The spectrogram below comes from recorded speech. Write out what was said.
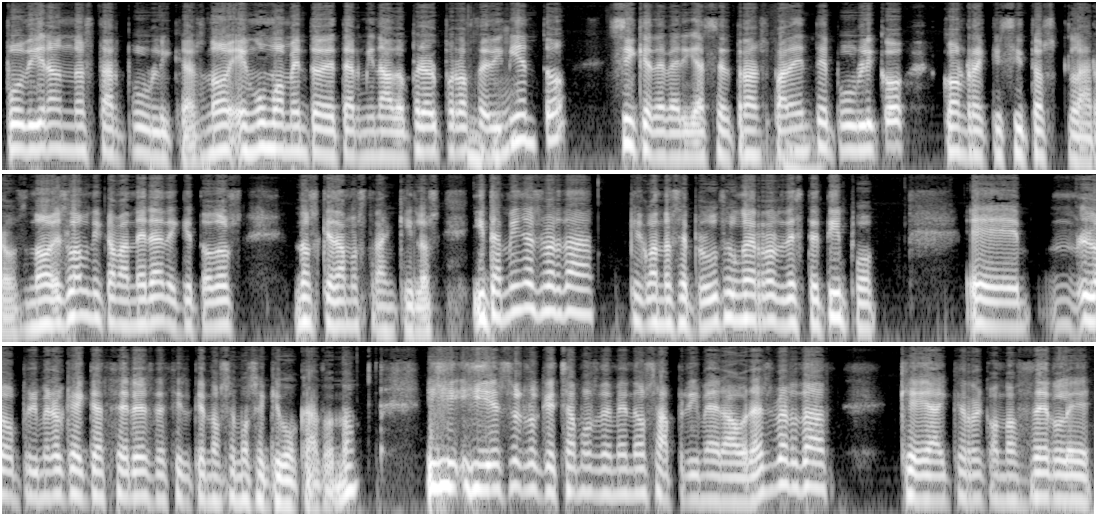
pudieran no estar públicas, ¿no? En un momento determinado. Pero el procedimiento... Uh -huh sí que debería ser transparente, público, con requisitos claros. ¿no? Es la única manera de que todos nos quedamos tranquilos. Y también es verdad que cuando se produce un error de este tipo, eh, lo primero que hay que hacer es decir que nos hemos equivocado, ¿no? Y, eso es lo que echamos de menos a primera hora. Es verdad que hay que reconocerle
